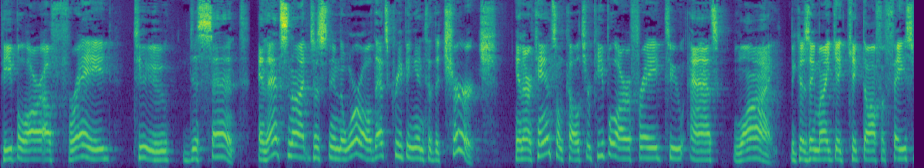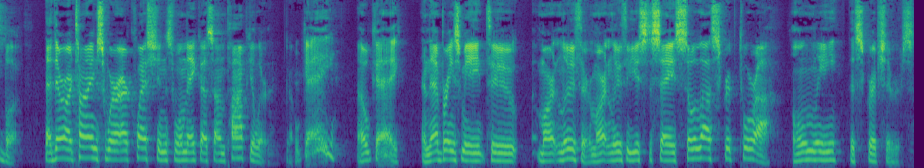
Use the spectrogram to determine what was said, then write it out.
People are afraid to dissent. And that's not just in the world, that's creeping into the church. In our cancel culture, people are afraid to ask why because they might get kicked off of Facebook that there are times where our questions will make us unpopular. Okay, okay. And that brings me to Martin Luther. Martin Luther used to say, sola scriptura, only the scriptures.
